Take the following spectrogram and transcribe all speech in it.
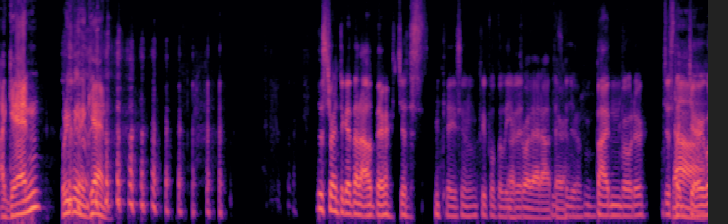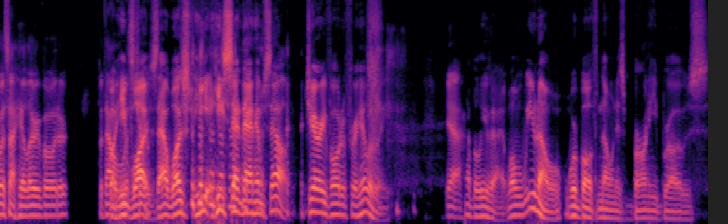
Again? What do you mean again? just trying to get that out there, just in case you know, people believe gonna it. throw that out there. Biden voter, just like Jerry was a Hillary voter. But that Well, he was, true. was. That was. He he said that himself. Jerry voted for Hillary. Yeah. I believe that. Well, you know, we're both known as Bernie Bros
